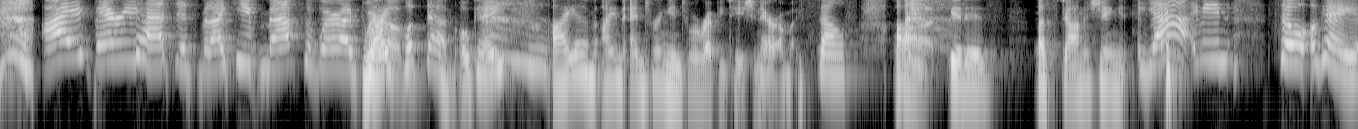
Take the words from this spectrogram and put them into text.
I bury hatchets, but I keep maps of where I put Where I put them, okay? I am I'm entering into a reputation era myself. Uh, it is astonishing. yeah, I mean, so okay,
